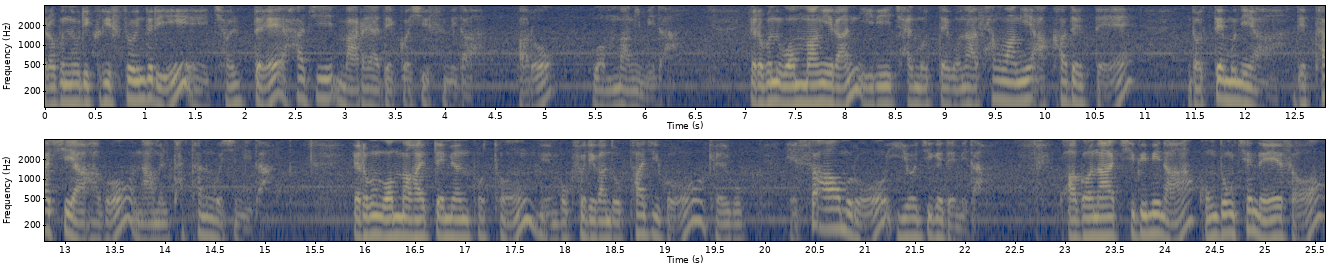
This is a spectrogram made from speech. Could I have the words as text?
여러분 우리 그리스도인들이 절대 하지 말아야 될 것이 있습니다. 바로 원망입니다. 여러분 원망이란 일이 잘못되거나 상황이 악화될 때 너 때문이야 내 탓이야 하고 남을 탓하는 것입니다. 여러분 원망할 때면 보통 목소리가 높아지고 결국 싸움으로 이어지게 됩니다. 과거나 지금이나 공동체 내에서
